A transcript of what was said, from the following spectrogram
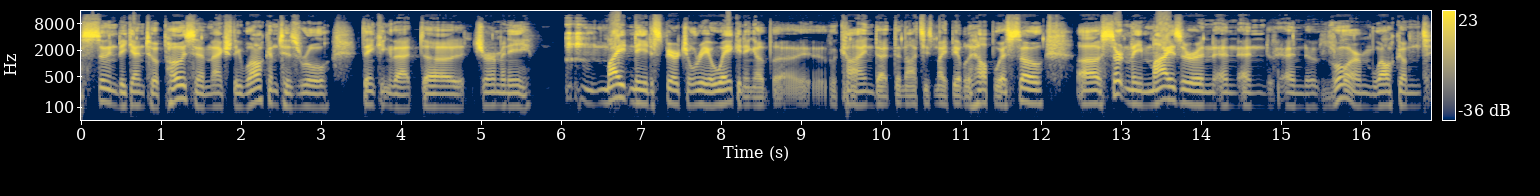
soon began to oppose him, actually welcomed his rule, thinking that uh, Germany might need a spiritual reawakening of uh, the kind that the Nazis might be able to help with. So uh, certainly Meiser and and and and Wurm welcomed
